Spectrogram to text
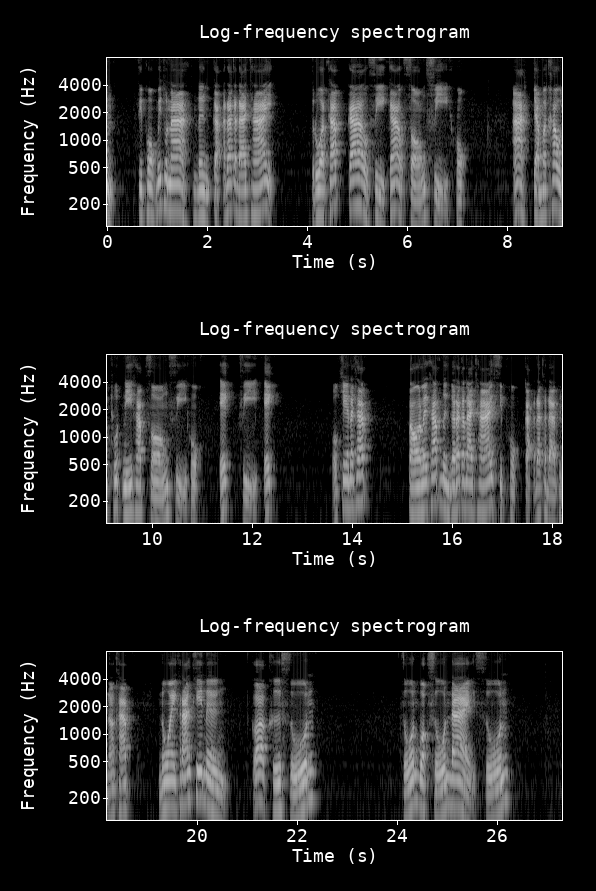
สิบหกมิถุนาหนึ่งกรกฎาใช้ ตรวจครับเก้าสี่เก้าสองสี่หกอะ จะมาเข้าชุดนี้ครับสองสี่หก x สี่ x โอเคนะครับ ต่อเลยครับหนึ่งกรกฎาใช้สิบหกกรกฎาพี่น้องครับ หน่วยครั้งที่หนึ่งก็คือศูนย์ศูนย์บวกศูนย์ได้ศูนย์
